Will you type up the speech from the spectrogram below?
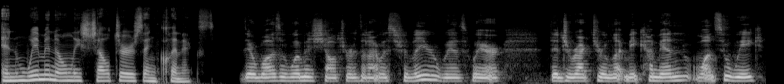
in women only shelters and clinics. There was a women's shelter that I was familiar with where the director let me come in once a week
